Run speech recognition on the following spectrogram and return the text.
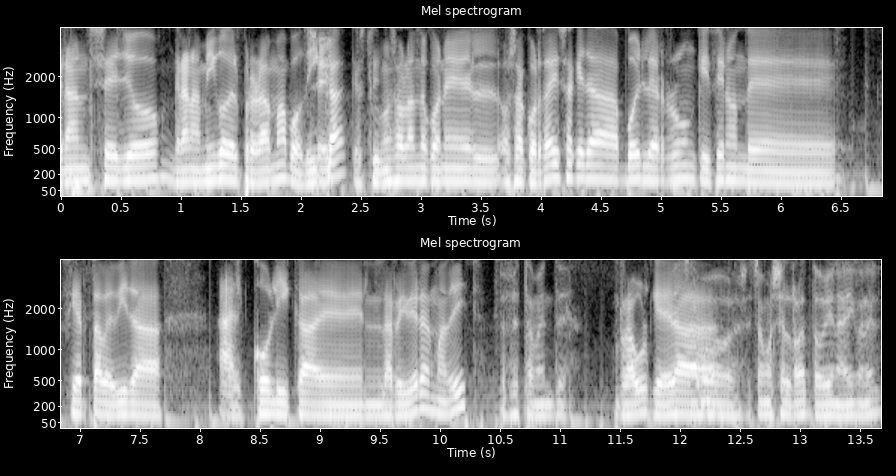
Gran sello, gran amigo del programa, Bodica, Sí. que estuvimos hablando con él. ¿Os acordáis aquella boiler room que hicieron de cierta bebida alcohólica en la Riviera, en Madrid? Perfectamente. Raúl, que era, Echamos, echamos el rato bien ahí con él.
